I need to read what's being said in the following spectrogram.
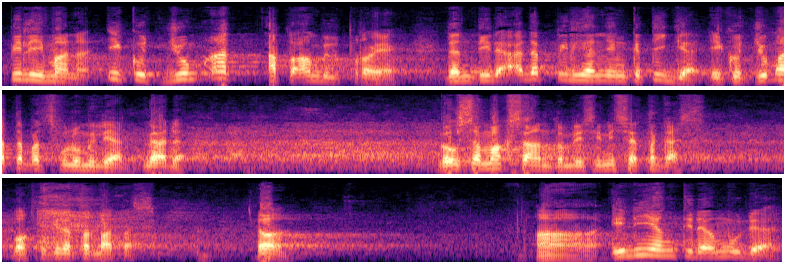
Pilih mana? Ikut Jumat atau ambil proyek. Dan tidak ada pilihan yang ketiga, ikut Jumat dapat 10 miliar. Nggak ada. Nggak usah maksa antum di sini saya tegas. Waktu kita terbatas. Nah. Ah, ini yang tidak mudah.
